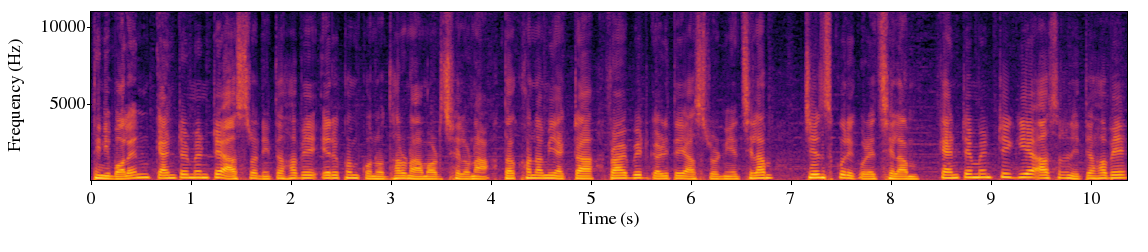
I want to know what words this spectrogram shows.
তিনি বলেন, ক্যান্টনমেন্টে আশ্রয় নিতে হবে, এরকম কোনো ধারণা আমার ছিল না। তখন আমি একটা প্রাইভেট গাড়িতে আশ্রয় নিয়েছিলাম, চেঞ্জ করে করেছিলাম। ক্যান্টনমেন্টে গিয়ে আশ্রয় নিতে হবে,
